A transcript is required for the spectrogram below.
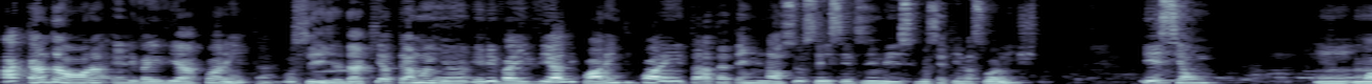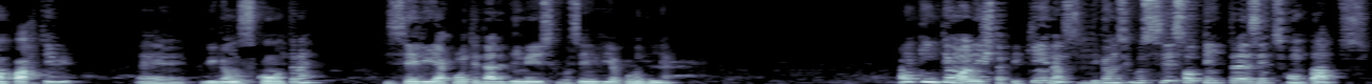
a cada hora ele vai enviar 40. Ou seja, daqui até amanhã ele vai enviar de 40 em 40 até terminar os seus 600 e-mails que você tem na sua lista. Esse é um, um, uma parte, é, digamos, contra, que seria a quantidade de e-mails que você envia por dia. Para quem tem uma lista pequena, digamos que você só tem 300 contatos.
